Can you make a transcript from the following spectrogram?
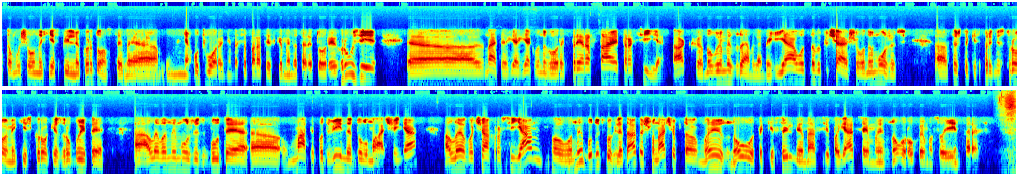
тому що у них є спільний кордон з цими е, утвореннями сепаратистськими на території Грузії. Е, знаєте, як, як вони говорять, приростає Росія так новими землями. І я от не виключаю, що вони можуть е, все ж таки з Придністров'ям якісь кроки зробити, але вони можуть бути мати подвійне тлумачення. Але в очах росіян вони будуть виглядати, що, начебто, ми знову такі сильні, нас всі бояться, і ми знову рухаємо свої інтереси.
